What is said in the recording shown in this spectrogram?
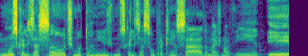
e musicalização, tinha uma turminha de musicalização para criançada, mais novinha. E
